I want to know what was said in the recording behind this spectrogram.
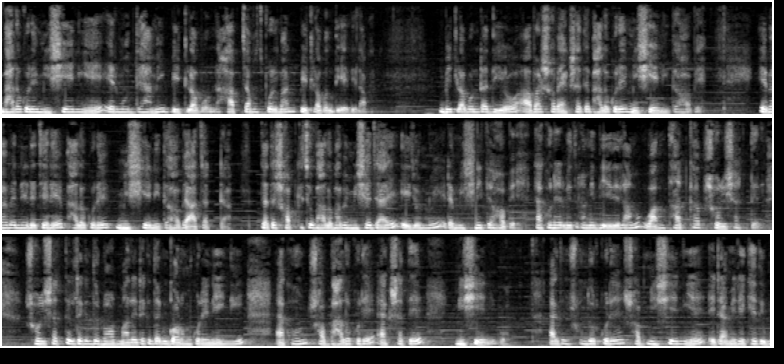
ভালো করে মিশিয়ে নিয়ে এর মধ্যে আমি বিট লবণ, হাফ চামচ পরিমাণ বিট লবণ দিয়ে দিলাম। বিট লবণটা দিয়েও আবার সব একসাথে ভালো করে মিশিয়ে নিতে হবে। এভাবে নেড়ে চেড়ে ভালো করে মিশিয়ে নিতে হবে আচারটা, যাতে সব কিছু ভালোভাবে মিশে যায়, এই জন্যই এটা মিশিয়ে নিতে হবে। এখন এর ভিতরে আমি দিয়ে দিলাম ওয়ান থার্ড কাপ সরিষার তেল। সরিষার তেলটা কিন্তু নর্মাল এটা কিন্তু আমি গরম করে নিইনি। এখন সব ভালো করে একসাথে মিশিয়ে নিব। একদম সুন্দর করে সব মিশিয়ে নিয়ে এটা আমি রেখে দিব।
